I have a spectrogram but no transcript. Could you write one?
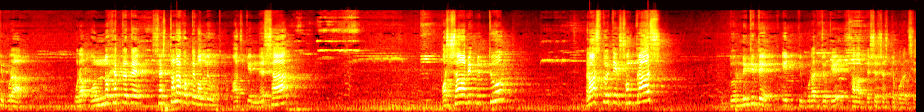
ত্রিপুরা, ওরা অন্য ক্ষেত্রেতে শ্রেষ্ঠ না করতে পারলেও আজকে নেশা, অস্বাভাবিক মৃত্যু, রাজনৈতিক সন্ত্রাস, দুর্নীতিতে এই ত্রিপুরাজ্যকে সারা দেশে শ্রেষ্ঠ করেছে।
